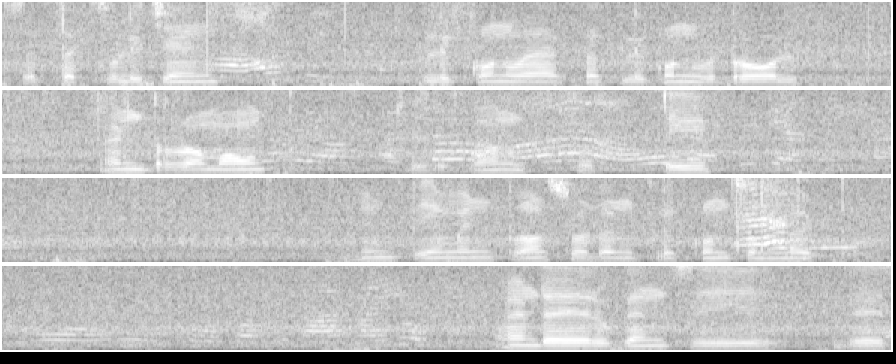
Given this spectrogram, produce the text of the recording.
Successfully changed. Click on back click on withdrawal. Enter amount 0.50 in payment password and click on submit. And here you can see this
